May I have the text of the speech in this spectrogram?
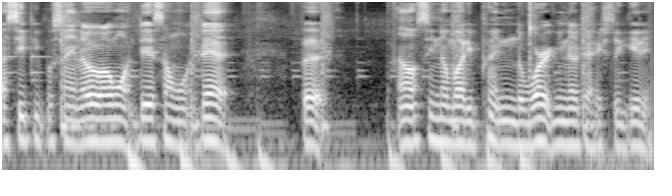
I see people saying, "Oh, I want this, I want that," but I don't see nobody putting the work, you know, to actually get it.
